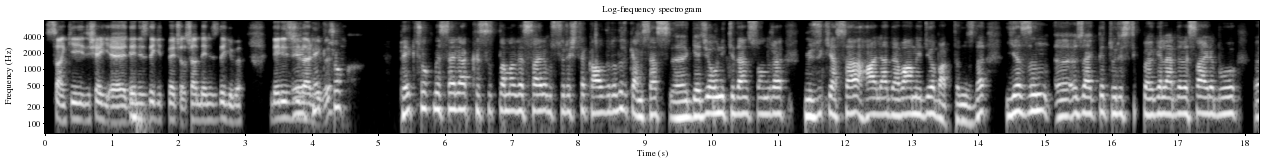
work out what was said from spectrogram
sanki şey e, denizde gitmeye çalışan denizde gibi denizciler e, pek gibi. Çok pek çok mesela kısıtlama vesaire bu süreçte kaldırılırken mesela e, gece 12'den sonra müzik yasağı hala devam ediyor baktığımızda. Yazın e, özellikle turistik bölgelerde vesaire bu e,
